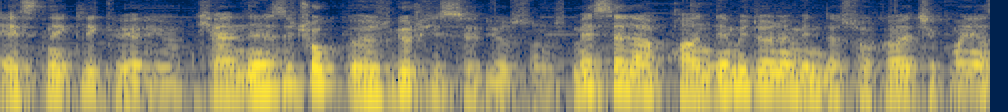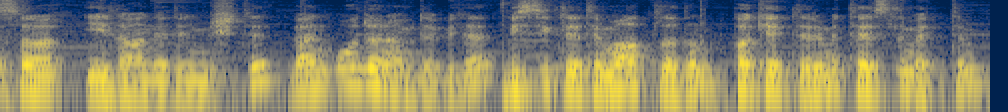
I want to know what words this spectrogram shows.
esneklik veriyor. Kendinizi çok özgür hissediyorsunuz. Mesela pandemi döneminde sokağa çıkma yasağı ilan edilmişti. Ben o dönemde bile bisikletimi atladım, paketlerimi teslim ettim.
